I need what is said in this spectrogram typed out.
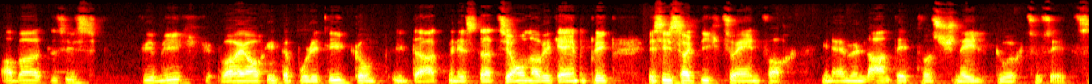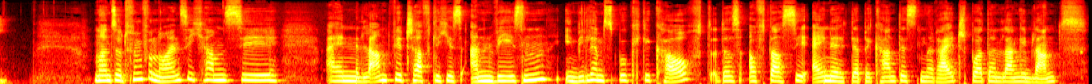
aber das ist für mich, war ja auch in der Politik und in der Administration habe ich Einblick, es ist halt nicht so einfach in einem Land etwas schnell durchzusetzen. 1995 haben Sie ein landwirtschaftliches Anwesen in Wilhelmsburg gekauft, das, auf das Sie eine der bekanntesten Reitsportanlagen im Land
